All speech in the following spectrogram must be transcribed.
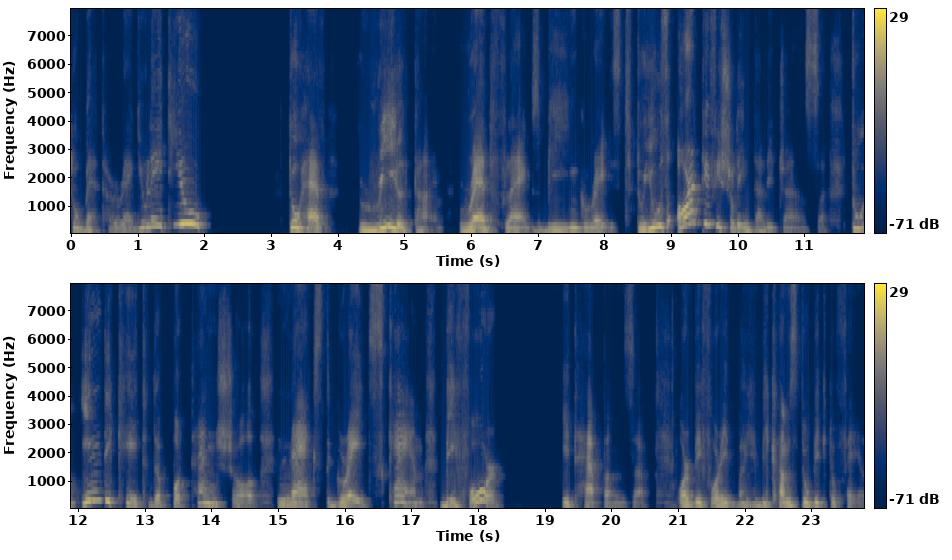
to better regulate you, to have real time red flags being raised, to use artificial intelligence to indicate the potential next great scam before it happens or before it becomes too big to fail.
